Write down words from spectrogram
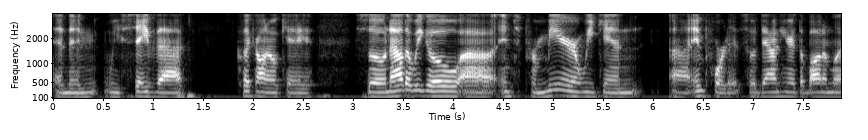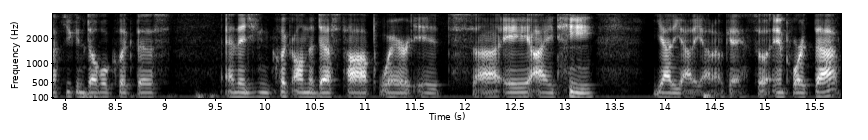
and then we save that, click on OK. So now that we go uh, into Premiere, we can uh, import it. So down here at the bottom left, you can double click this and then you can click on the desktop where it's uh, AID, yada, yada, yada. Okay, so import that.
